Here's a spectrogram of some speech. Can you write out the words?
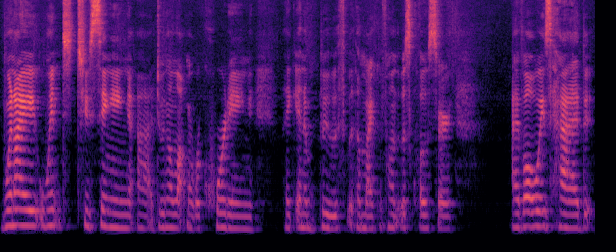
When I went to singing, uh, doing a lot more recording, like in a booth with a microphone that was closer, I've always had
